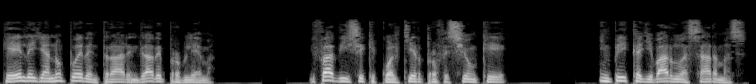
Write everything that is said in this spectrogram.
que él ella no pueda entrar en grave problema. Ifa dice que cualquier profesión que implica llevar las armas,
